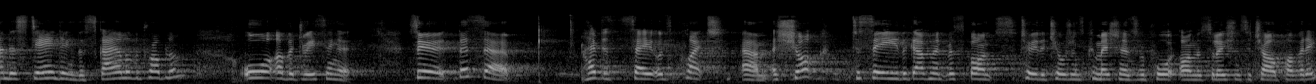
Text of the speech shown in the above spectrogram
understanding the scale of the problem or of addressing it. So this, uh, I have to say, it was quite um, a shock to see the government response to the Children's Commissioner's report on the solutions to child poverty.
